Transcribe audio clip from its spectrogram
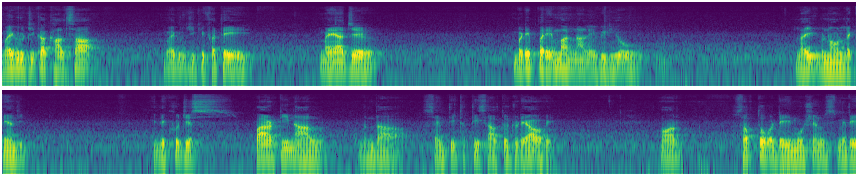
ਵਾਹਿਗੁਰੂ ਜੀ ਕਾ ਖਾਲਸਾ, ਵਾਹਿਗੁਰੂ ਜੀ ਕੀ ਫਤਿਹ। ਮੈਂ ਅੱਜ ਬੜੇ ਭਰੇ ਮਨ ਨਾਲ ਇਹ ਵੀਡੀਓ ਲਾਈਵ ਬਣਾਉਣ ਲੱਗਿਆ ਜੀ। ਇਹ ਦੇਖੋ, ਜਿਸ ਪਾਰਟੀ ਨਾਲ ਬੰਦਾ 37 38 ਸਾਲ ਤੋਂ ਜੁੜਿਆ ਹੋਵੇ ਔਰ ਸਭ ਤੋਂ ਵੱਡੇ ਇਮੋਸ਼ਨਸ ਮੇਰੇ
